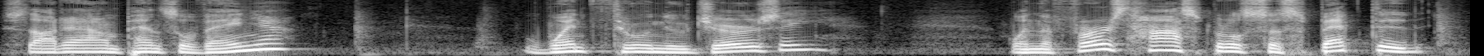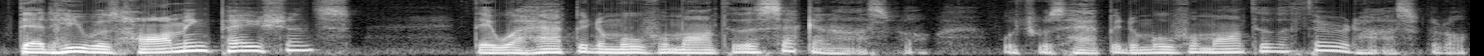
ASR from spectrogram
started out in Pennsylvania, went through New Jersey. When the first hospital suspected that he was harming patients, they were happy to move him on to the second hospital, which was happy to move him on to the third hospital,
